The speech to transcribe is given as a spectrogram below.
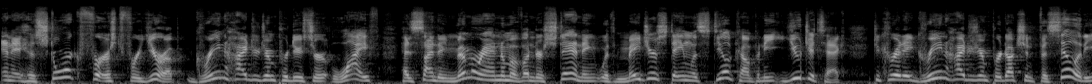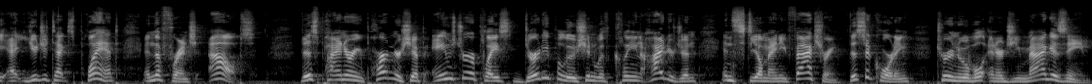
in a historic first for Europe, green hydrogen producer Lhyfe has signed a memorandum of understanding with major stainless steel company Ugitech to create a green hydrogen production facility at Ugitech's plant in the French Alps. This pioneering partnership aims to replace dirty pollution with clean hydrogen in steel manufacturing, this according to Renewable Energy Magazine.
